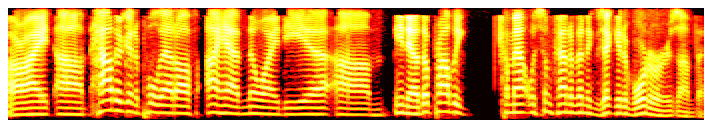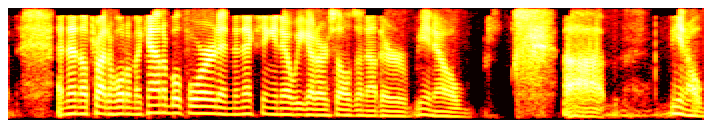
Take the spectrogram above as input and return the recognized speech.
All right, um, how they're going to pull that off, I have no idea. Um, you know, they'll probably come out with some kind of an executive order or something, and then they'll try to hold them accountable for it. And the next thing you know, we got ourselves another, you know, uh, you know,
